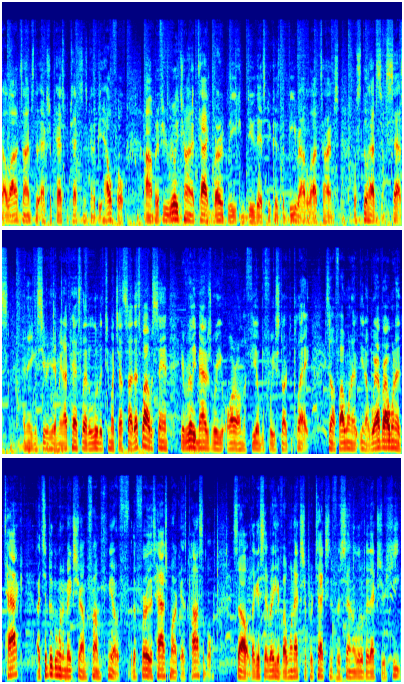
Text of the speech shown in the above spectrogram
a lot of times the extra pass protection is going to be helpful. Uh, but if you're really trying to attack vertically, you can do this because the B route a lot of times will still have success. And then you can see right here, I mean, I passed a little bit too much outside. That's why I was saying it really matters where you are on the field before you start to play. So if I want to, you know, wherever I want to attack, I typically want to make sure I'm from, you know, the furthest hash mark as possible. So, like I said right here, if I want extra protection, for sending a little bit extra heat,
